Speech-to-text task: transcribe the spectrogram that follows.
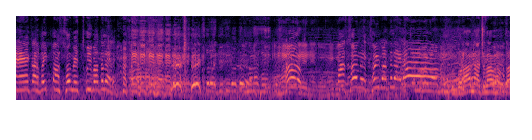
ਐ ਕਰ ਬਈ 500 ਮੈਥੋਂ ਹੀ ਵੱਧ ਲੈ ਲੈ। ਹਾਂ 500 ਮੈਥੋਂ ਹੀ ਵੱਧ ਲੈ ਲੈ। ਬੜਾ ਨੱਚਦਾ ਹੁੰਦਾ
